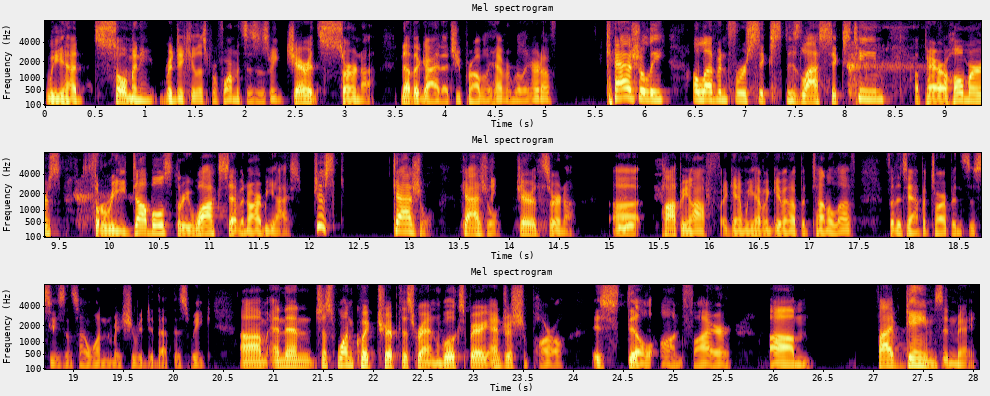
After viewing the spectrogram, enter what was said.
we had so many ridiculous performances this week. Jared Serna, another guy that you probably haven't really heard of, casually 11 for six, his last 16, a pair of homers, three doubles, three walks, seven RBIs. Just casual, casual. Jared Serna Uh, popping off again. We haven't given up a ton of love for the Tampa Tarpons this season, so I wanted to make sure we did that this week. Um, and then just one quick trip to Scranton Wilkes-Barre. Andres Chaparro is still on fire. Um, five games in May,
